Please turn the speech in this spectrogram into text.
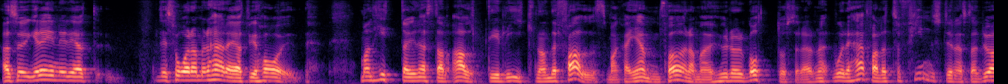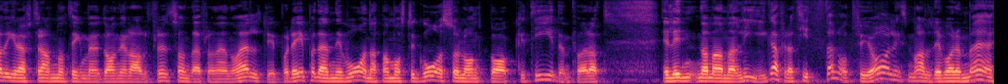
alltså grejen är det att det svåra med det här är att vi har man hittar ju nästan alltid liknande fall som man kan jämföra med. Hur har det gått och sådär. Och i det här fallet så finns det ju nästan. Du hade grävt fram någonting med Daniel Alfredsson där från NHL typ. Och det är på den nivån att man måste gå så långt bak i tiden för att eller någon annan liga för att hitta något. För jag har liksom aldrig varit med.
